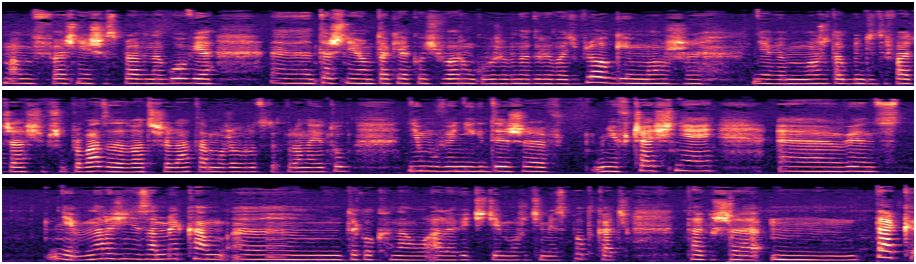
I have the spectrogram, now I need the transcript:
mam ważniejsze sprawy na głowie. E, też nie mam tak jakoś warunków, żeby nagrywać vlogi. Może, nie wiem, może tak będzie trwać, że ja się przeprowadzę za 2-3 lata, może wrócę dopiero na YouTube. Nie mówię nigdy, że nie wcześniej, e, więc nie wiem, na razie nie zamykam tego kanału, ale wiecie, gdzie możecie mnie spotkać. Także mm, tak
